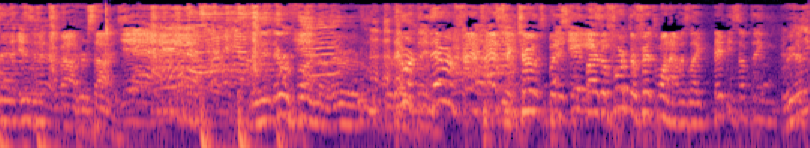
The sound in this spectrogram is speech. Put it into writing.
that isn't about her size. Yeah. they, they were fun though. They were. They were they were fantastic jokes, but it, it, by the fourth or fifth one, I was like, maybe something. Really?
